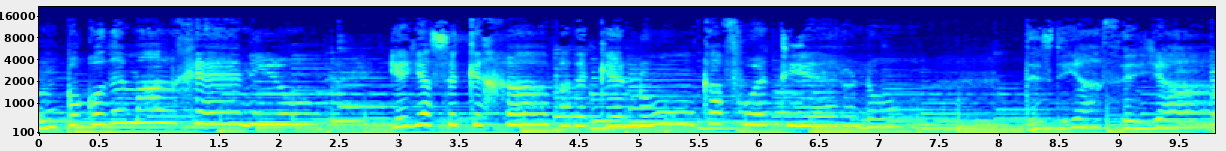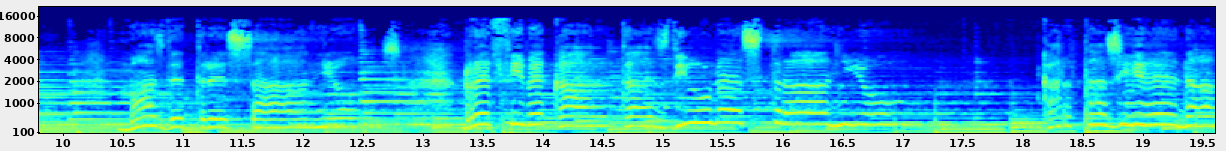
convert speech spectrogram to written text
un poco de mal genio y ella se quejaba de que nunca fue tierno. Desde hace ya más de tres años recibe cartas de un extraño, cartas llenas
